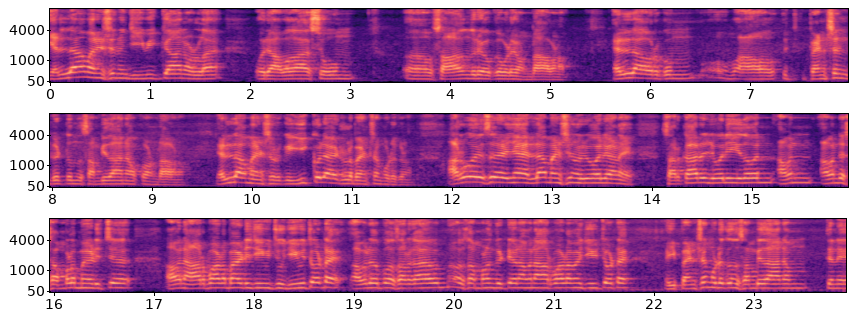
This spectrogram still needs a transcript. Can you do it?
എല്ലാ മനുഷ്യനും ജീവിക്കാനുള്ള ഒരു അവകാശവും സ്വാതന്ത്ര്യമൊക്കെ ഇവിടെ ഉണ്ടാവണം. എല്ലാവർക്കും പെൻഷൻ കിട്ടുന്ന സംവിധാനമൊക്കെ ഉണ്ടാവണം. എല്ലാ മനുഷ്യർക്കും ഈക്വലായിട്ടുള്ള പെൻഷൻ കൊടുക്കണം. അറുപത് വയസ്സ് കഴിഞ്ഞാൽ എല്ലാ മനുഷ്യനും ഒരുപോലെയാണ്. സർക്കാർ ജോലി ചെയ്തവൻ അവൻ അവന്റെ ശമ്പളം മേടിച്ച് അവൻ ആർഭാടമായിട്ട് ജീവിച്ചു. ജീവിച്ചോട്ടെ. അവനിപ്പോൾ സർക്കാർ ശമ്പളം കിട്ടിയാൽ അവൻ ആർഭാടമായി ജീവിച്ചോട്ടെ. ഈ പെൻഷൻ കൊടുക്കുന്ന സംവിധാനത്തിന്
